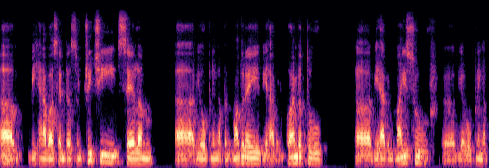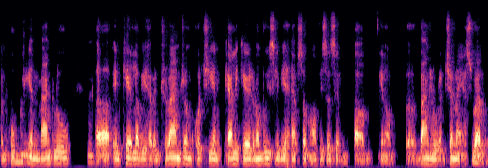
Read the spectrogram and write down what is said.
Uh, we have our centers in Trichy, Salem. Uh, we're opening up in Madurai. We have in Coimbatore. Uh, we have in Mysore, uh, we are opening up in Hubli and Mangalore. Uh, in Kerala, we have in Trivandrum, Kochi, and Calicut, and obviously we have some offices in, um, you know, uh, Bangalore and Chennai as well.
